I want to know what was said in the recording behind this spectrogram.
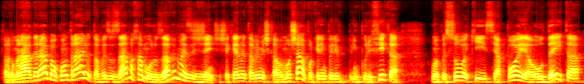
Fala Gamarada ao contrário, talvez usava Hamur, usava mais exigente. Sheker também mishkava mochá, porque ele impurifica uma pessoa que se apoia ou deita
